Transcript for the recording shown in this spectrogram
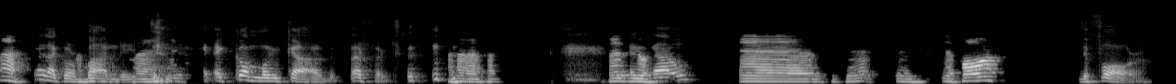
Ah, I like our bandit. a common card. Perfect. And go. now Uh, uh, four. the four.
